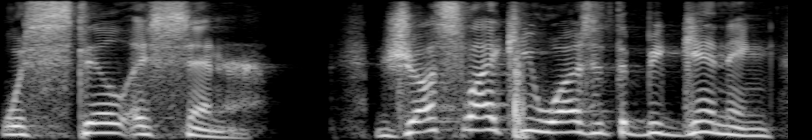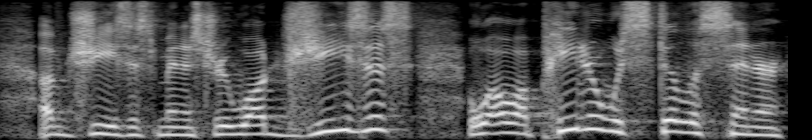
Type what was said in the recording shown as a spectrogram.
was still a sinner, just like he was at the beginning of Jesus' ministry, while Jesus, while Peter was still a sinner,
